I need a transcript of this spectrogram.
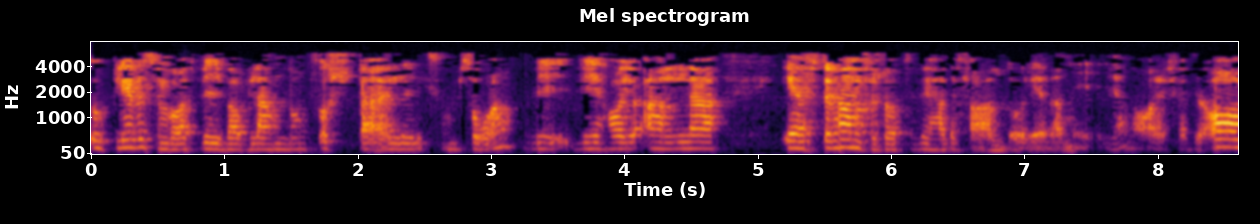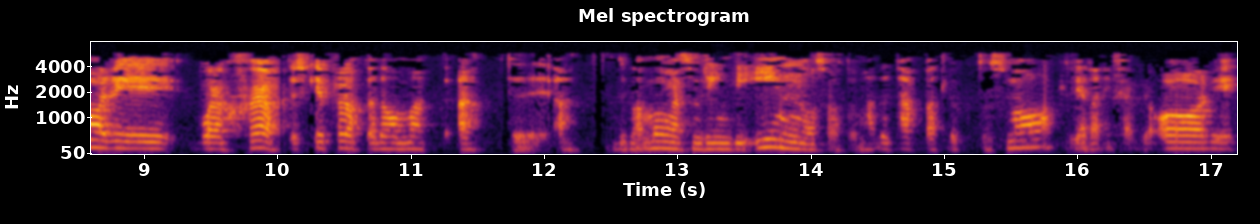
upplevelsen var att vi var bland de första eller liksom så. Vi, vi har ju alla i efterhand förstått att vi hade fall då redan i januari, februari. Våra sköterskor pratade om att, att, eh, att det var många som ringde in och sa att de hade tappat lukt och smak redan i februari.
